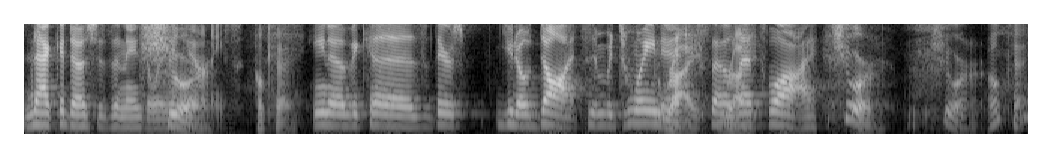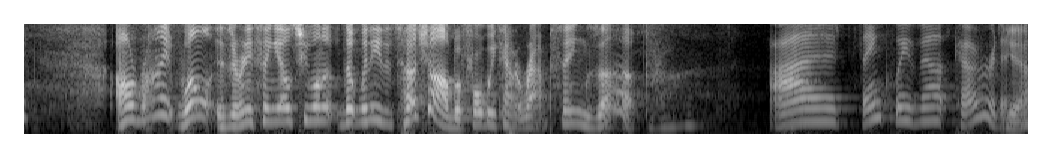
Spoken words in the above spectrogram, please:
Nacogdoches and Angelina sure? counties. Okay, you know, because there's, you know, dots in between it. Right, so right. that's why. sure, sure. Okay. All right. Well, is there anything else you want to, that we need to touch on before we kind of wrap things up? I think we've about covered it. Yeah.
